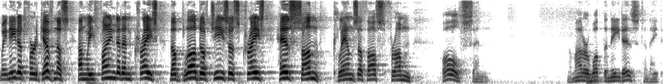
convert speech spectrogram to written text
We needed forgiveness. And we find it in Christ. The blood of Jesus Christ, His Son, cleanseth us from all sin. No matter what the need is tonight,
